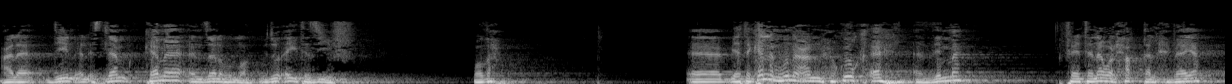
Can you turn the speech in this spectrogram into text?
على دين الإسلام كما أنزله الله بدون أي تزييف. واضح؟ يتكلم هنا عن حقوق أهل الذمة فيتناول حق الحماية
